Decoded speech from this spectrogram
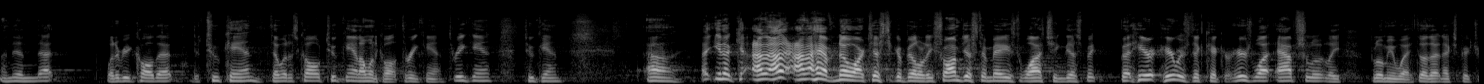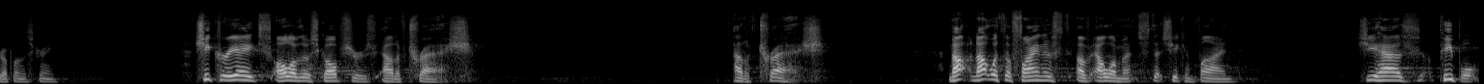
and then that, whatever you call that, the toucan. Is that what it's called? Toucan? I want to call it three can. Three can? Toucan. Uh, you know, I, I, have no artistic ability, so I'm just amazed watching this. But, but here, here was the kicker. Here's what absolutely blew me away. Throw that next picture up on the screen. She creates all of those sculptures out of trash. Out of trash. Not, not with the finest of elements that she can find. She has people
